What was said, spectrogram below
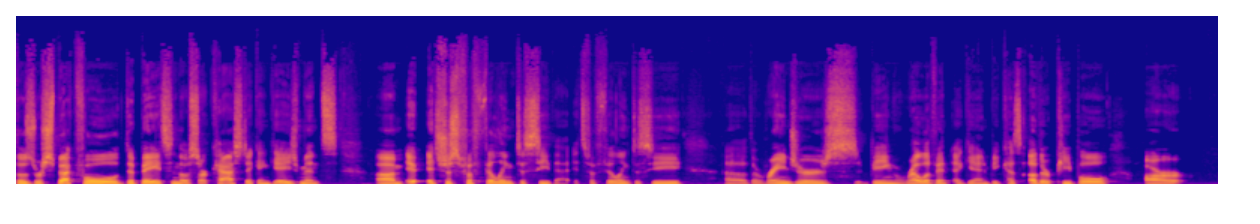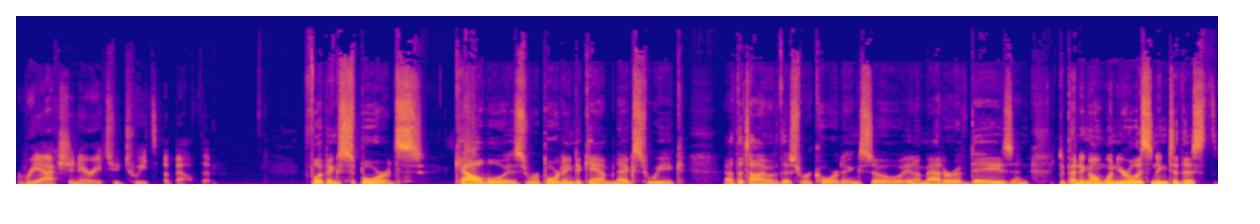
those respectful debates and those sarcastic engagements, um, it, it's just fulfilling to see that. It's fulfilling to see uh, the Rangers being relevant again because other people are reactionary to tweets about them. Flipping sports, Cowboys reporting to camp next week at the time of this recording. So, in a matter of days, and depending on when you're listening to this,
